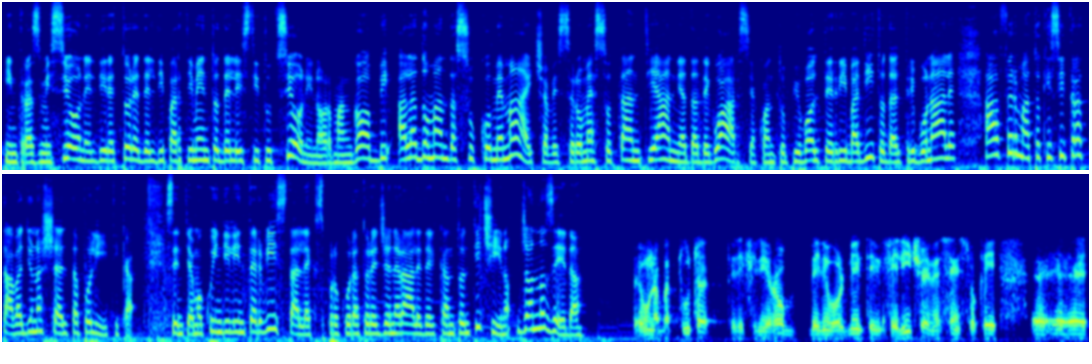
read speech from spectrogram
In trasmissione il direttore del Dipartimento delle Istituzioni, Norman Gobbi, alla domanda su come mai ci avessero messo tanti anni ad adeguarsi a quanto più volte ribadito dal Tribunale, ha affermato che si trattava di una scelta politica. Sentiamo quindi l'intervista all'ex procuratore generale del Canton Ticino, Gian Noseda una battuta che definirò benevolmente infelice, nel senso che eh,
